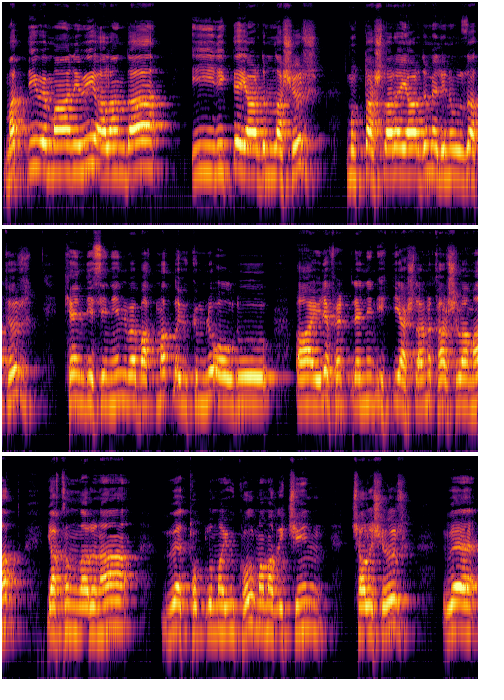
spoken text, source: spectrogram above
maddi ve manevi alanda iyilikte yardımlaşır, muhtaçlara yardım elini uzatır, kendisinin ve bakmakla yükümlü olduğu aile fertlerinin ihtiyaçlarını karşılamak, yakınlarına ve topluma yük olmamak için çalışır ve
